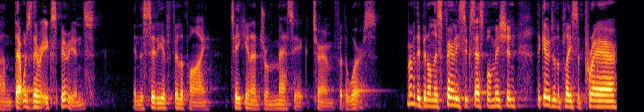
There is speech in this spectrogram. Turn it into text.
um, that was their experience in the city of Philippi, taking a dramatic turn for the worse. Remember, they've been on this fairly successful mission. They go to the place of prayer.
